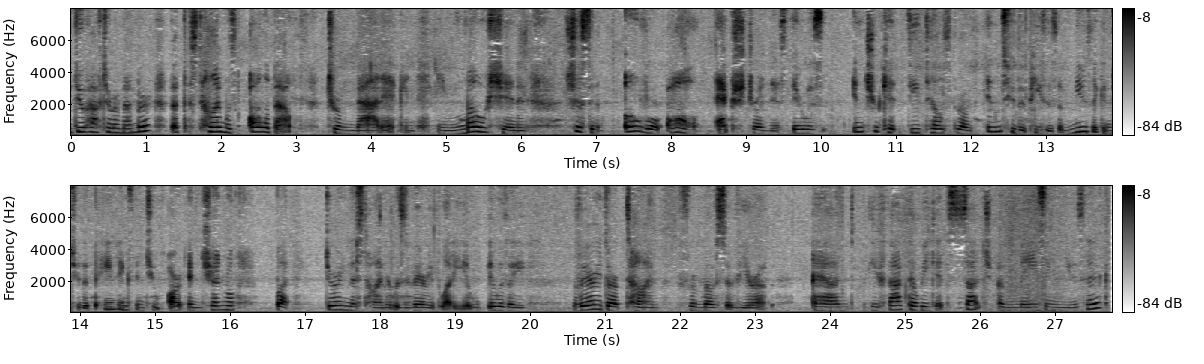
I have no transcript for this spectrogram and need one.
You do have to remember that this time was all about dramatic and emotion and just an overall extraness. There was intricate details thrown into the pieces of music, into the paintings, into art in general, but during this time it was very bloody. It, it was a very dark time for most of Europe, and the fact that we get such amazing music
